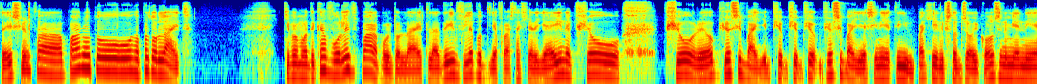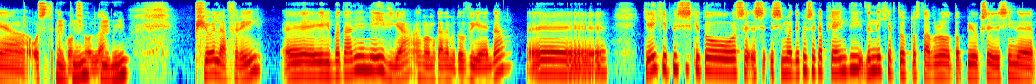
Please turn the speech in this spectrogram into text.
station, θα πάρω το, θα πάρω το Light και πραγματικά βολεύει πάρα πολύ το light. Δηλαδή βλέπω τη διαφορά στα χέρια. Είναι πιο, πιο ωραίο, πιο, συμπαγε, πιο, πιο, πιο, πιο συμπαγές είναι γιατί υπάρχει έλλειψη στο Joy-Cons, είναι μια ενιαία ουσιαστικά mm-hmm, κονσόλα. Mm-hmm. Πιο ελαφρύ, ε, η μπαταρία είναι ίδια, αν θυμάμαι καλά με το V1 ε, και έχει επίσης και το σημαντικό σε κάποια indie δεν έχει αυτό το σταυρό το οποίο ξέρεις είναι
